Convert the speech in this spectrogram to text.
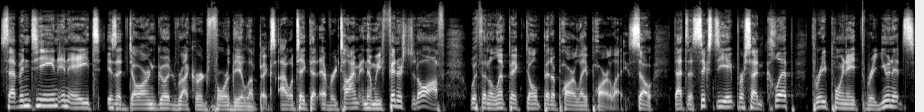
17 and 8 is a darn good record for the Olympics. I will take that every time. And then we finished it off with an Olympic don't bet a parlay parlay. So that's a 68% clip, 3.83 units.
